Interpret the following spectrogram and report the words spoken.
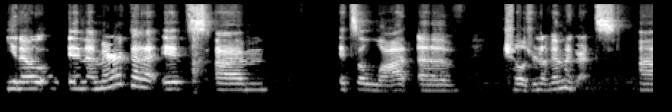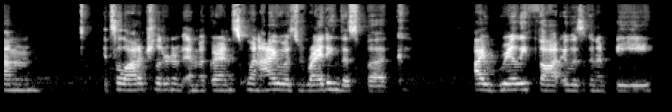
you know, in America, it's um, it's a lot of children of immigrants. Um, it's a lot of children of immigrants. When I was writing this book, I really thought it was going to be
